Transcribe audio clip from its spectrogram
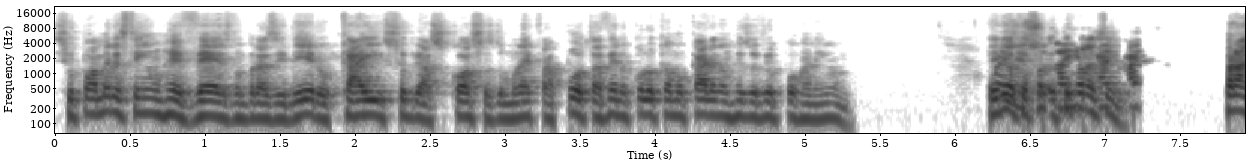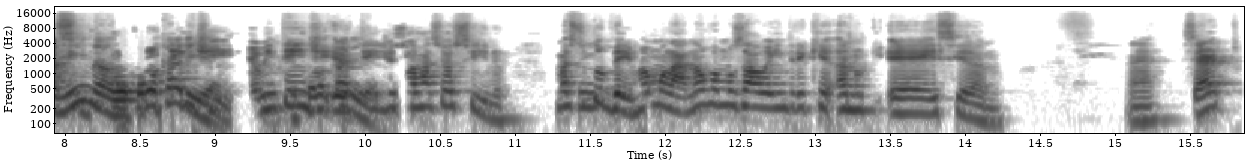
Se o Palmeiras tem um revés no brasileiro, cair sobre as costas do moleque e falar, pô, tá vendo? Colocamos o cara e não resolveu porra nenhuma. Entendeu? Mas Eu tô, eu tô assim. mas- Pra mim, não, eu colocaria. entendi, eu entendi, eu, colocaria. entendi seu raciocínio. Mas tudo bem, vamos lá. Não vamos usar o Hendrick ano, é, esse ano. Né? Certo?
